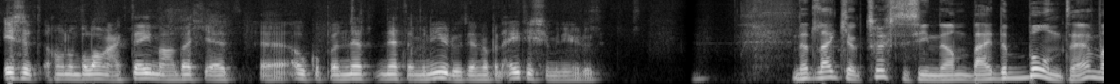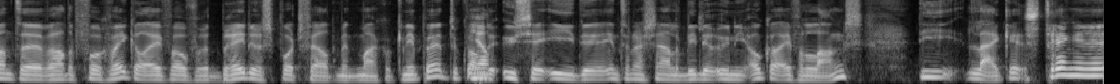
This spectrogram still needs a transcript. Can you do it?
is het gewoon een belangrijk thema dat je het eh, ook op een net, nette manier doet en op een ethische manier doet. Dat lijkt je ook terug te zien dan bij de bond. Hè? Want eh, we hadden vorige week al even over het bredere sportveld met Marco Knippen. Toen kwam Ja. de UCI, de Internationale Wielerunie, ook al even langs. Die lijken strengere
